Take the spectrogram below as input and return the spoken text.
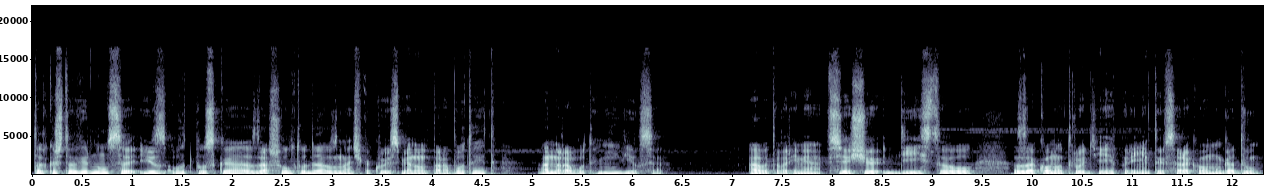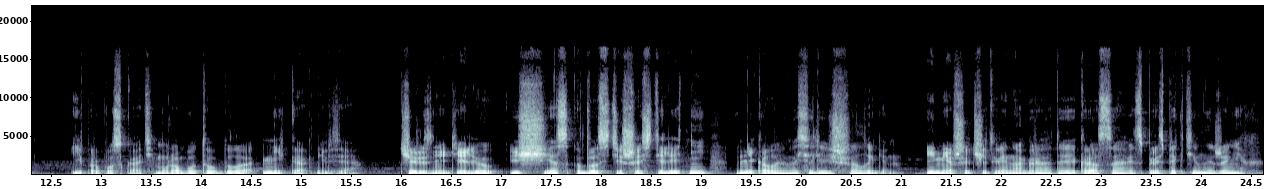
только что вернулся из отпуска, зашел туда узнать, какую смену он поработает, а на работу не явился. А в это время все еще действовал закон о труде, принятый в сороковом году, и пропускать ему работу было никак нельзя. Через неделю исчез 26-летний Николай Васильевич Шалыгин, имевший четыре награды, красавец, перспективный жених.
